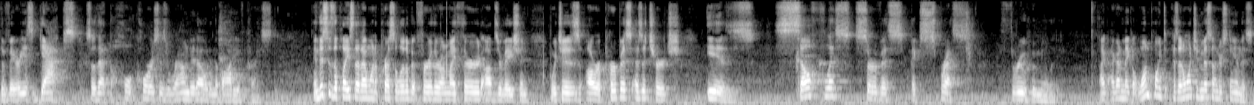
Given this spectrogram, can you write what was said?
the various gaps so that the whole chorus is rounded out in the body of Christ. And this is the place that I want to press a little bit further on my third observation, which is our purpose as a church is selfless service expressed through humility. I, I got to make it one point because I don't want you to misunderstand this.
